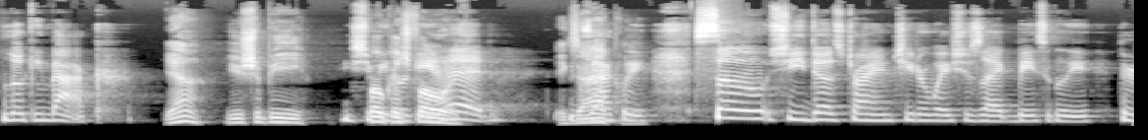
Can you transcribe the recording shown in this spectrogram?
Looking back. Yeah, you should be You should focused be looking forward. ahead. Exactly. So she does try and cheat her way. She's like, basically, there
